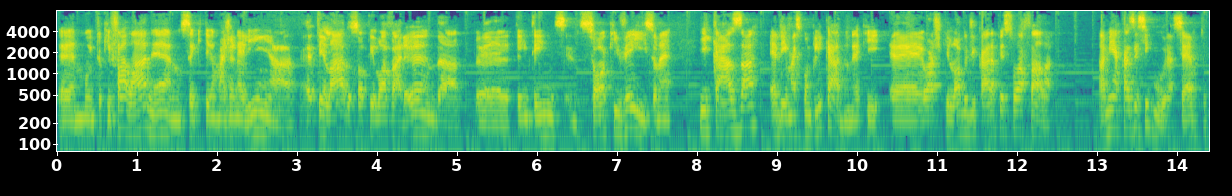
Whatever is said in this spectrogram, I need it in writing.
é, muito o que falar, né? A não ser que tenha uma janelinha, é telado, só telou a varanda, é, tem, tem só que ver isso, né? E casa é bem mais complicado, né? Que é, eu acho que logo de cara a pessoa fala: a minha casa é segura, certo?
